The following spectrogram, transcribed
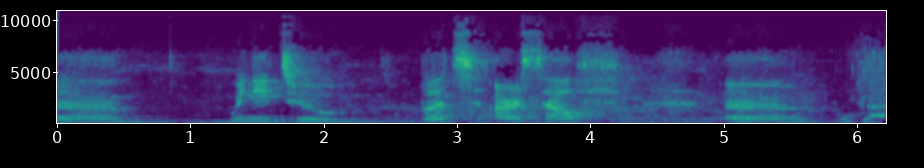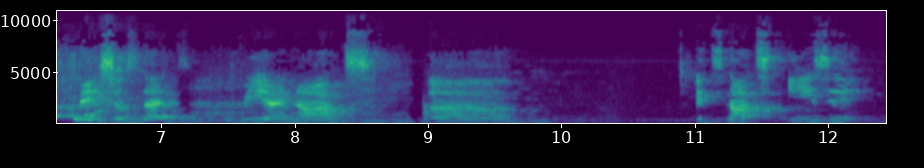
um, we need to put ourselves situations that we are not uh, it's not easy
